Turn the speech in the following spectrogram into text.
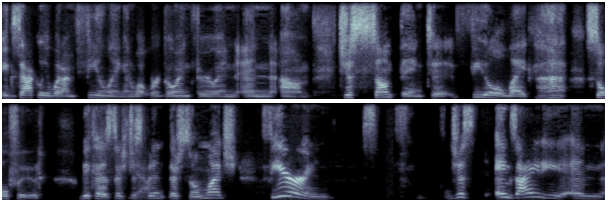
exactly what I'm feeling and what we're going through, and and um, just something to feel like ah, soul food. Because there's just yeah. been there's so much fear and just anxiety and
